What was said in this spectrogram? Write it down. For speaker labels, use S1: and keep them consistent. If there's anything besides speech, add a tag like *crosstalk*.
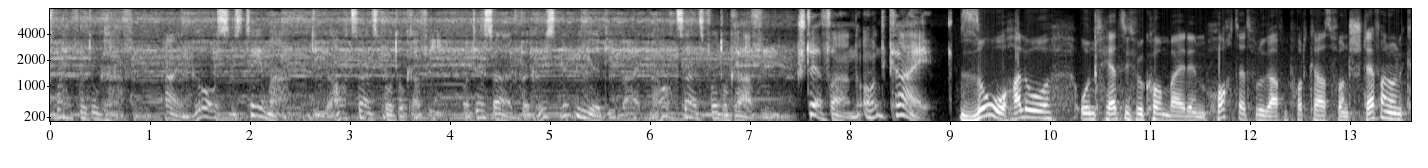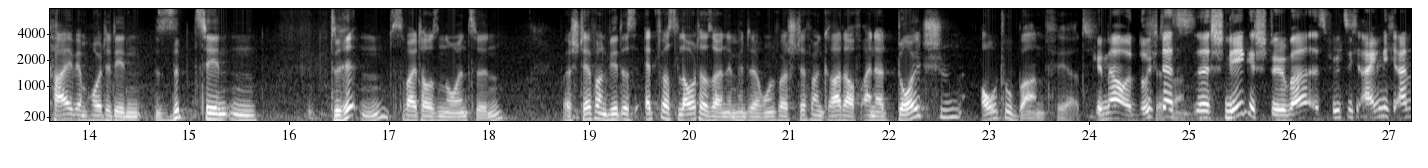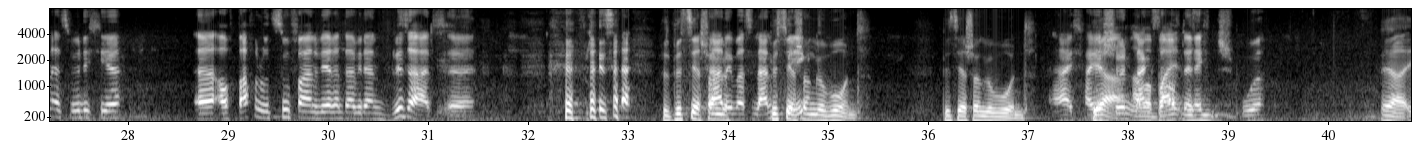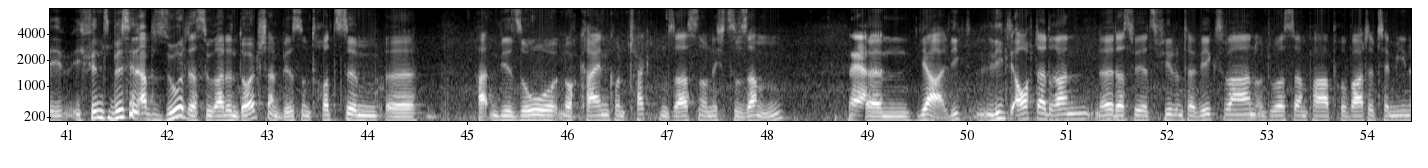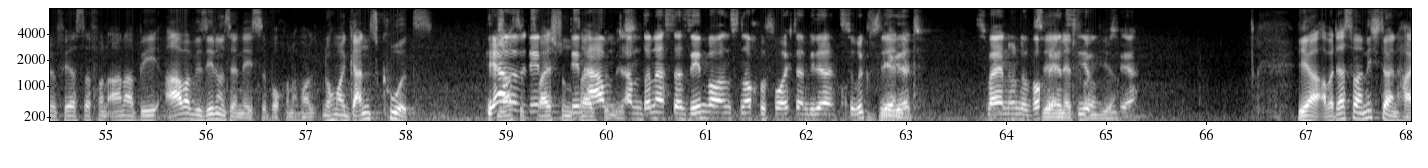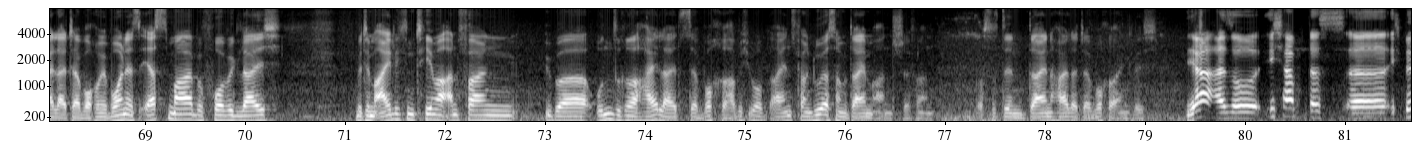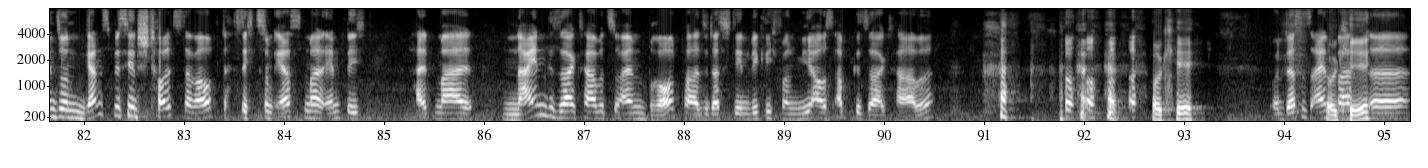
S1: Zwei Fotografen, ein großes Thema, die Hochzeitsfotografie. Und deshalb begrüßt mit mir die beiden Hochzeitsfotografen, Stefan und Kai.
S2: So, hallo und herzlich willkommen bei dem Hochzeitsfotografen-Podcast von Stefan und Kai. Wir haben heute den 17.03.2019. Bei Stefan wird es etwas lauter sein im Hintergrund, weil Stefan gerade auf einer deutschen Autobahn fährt.
S3: Genau, durch
S2: Stefan.
S3: das äh, Schneegestöber. Es fühlt sich eigentlich an, als würde ich hier äh, auf Buffalo zufahren, während da wieder ein Blizzard, äh, *laughs* Blizzard
S2: Du bist ja schon, bist ja schon gewohnt. Bist ja schon gewohnt.
S3: Ah, ich fahre
S2: Ja,
S3: schön langsam
S2: bei
S3: auf der rechten Spur.
S2: Ja, ich ich finde es ein bisschen absurd, dass du gerade in Deutschland bist und trotzdem äh, hatten wir so noch keinen Kontakt und saßen noch nicht zusammen.
S3: Naja,
S2: Ähm, ja, liegt, liegt auch daran, ne, dass wir jetzt viel unterwegs waren und du hast da ein paar private Termine, fährst da von A nach B. Aber wir sehen uns ja nächste Woche nochmal noch mal ganz kurz.
S3: Ja,
S2: du
S3: den,
S2: zwei Stunden
S3: den
S2: Zeit für
S3: Abend
S2: mich.
S3: am Donnerstag sehen wir uns noch, bevor ich dann wieder
S2: Sehr
S3: zurückfliege.
S2: nett.
S3: Es war ja nur eine Woche
S2: Sehr nett
S3: hier
S2: von dir.
S3: ungefähr.
S2: Ja, aber das war nicht dein Highlight der Woche. Wir wollen jetzt erstmal, bevor wir gleich mit dem eigentlichen Thema anfangen, über unsere Highlights der Woche. Habe ich überhaupt eins? Fang du erstmal mit deinem an, Stefan. Was ist denn dein Highlight der Woche eigentlich?
S3: Ja, also ich habe das, äh, ich bin so ein ganz bisschen *laughs* stolz darauf, dass ich zum ersten Mal endlich halt mal Nein gesagt habe zu einem Brautpaar, also dass ich den wirklich von mir aus abgesagt habe. *laughs*
S2: Okay.
S3: Und das ist einfach,
S2: Okay.
S3: äh,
